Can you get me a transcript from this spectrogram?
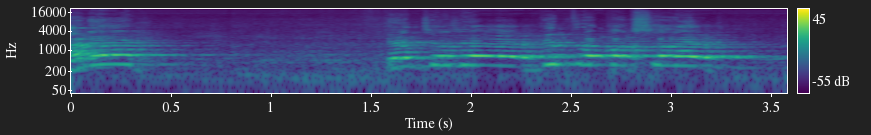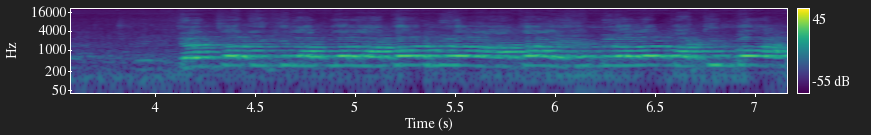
अनेक त्यांचे जे मित्र पक्ष आहेत त्यांचा देखील आपल्याला आभार मिळाला. आता हे मिळाला पाठिंबा.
